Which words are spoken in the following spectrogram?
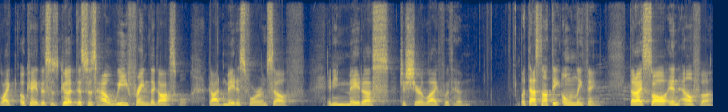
like, okay, this is good. This is how we frame the gospel. God made us for himself, and he made us to share life with him. But that's not the only thing that I saw in Alpha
